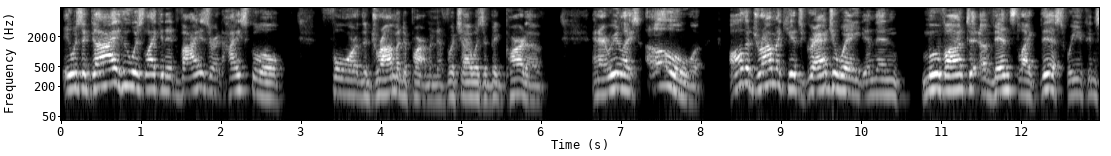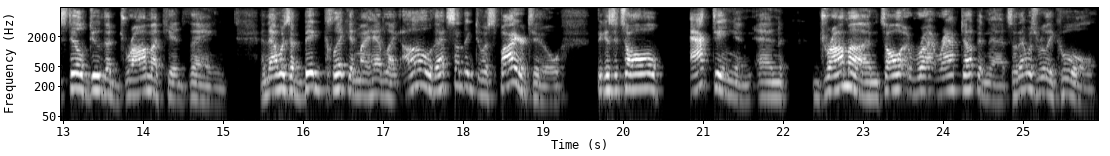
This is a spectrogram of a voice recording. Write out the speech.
It was a guy who was like an advisor at high school for the drama department, of which I was a big part of. And I realized, oh, all the drama kids graduate and then move on to events like this where you can still do the drama kid thing. And that was a big click in my head like, oh, that's something to aspire to because it's all acting and, and drama and it's all wra- wrapped up in that. So that was really cool.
